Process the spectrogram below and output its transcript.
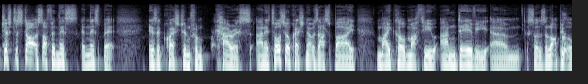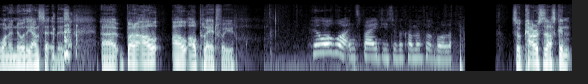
just to start us off in this in this bit is a question from Karis, and it's also a question that was asked by Michael, Matthew, and Davey. Um, so there's a lot of people that want to know the answer to this, uh, but I'll I'll I'll play it for you. Who or what inspired you to become a footballer? So Karis is asking,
